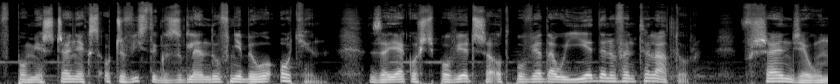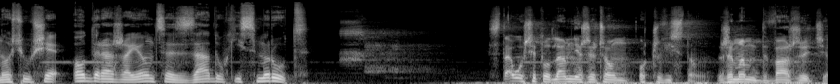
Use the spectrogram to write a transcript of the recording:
W pomieszczeniach z oczywistych względów nie było okien. Za jakość powietrza odpowiadał jeden wentylator. Wszędzie unosił się odrażający zaduch i smród. Stało się to dla mnie rzeczą oczywistą, że mam dwa życia.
